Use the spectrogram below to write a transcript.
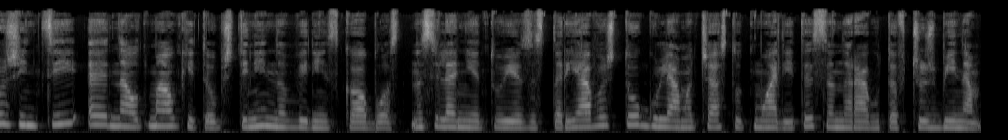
Ружинци е една от малките общини на Видинска област. Населението е застаряващо, голяма част от младите са на работа в чужбина.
